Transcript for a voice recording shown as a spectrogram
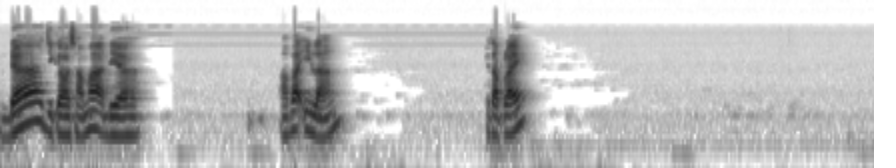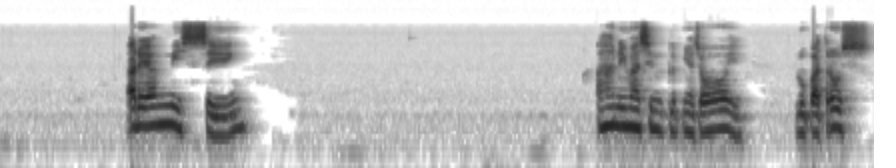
Udah, jika sama dia apa hilang. Kita play. Ada yang missing. Ah, animasi klipnya coy. Lupa terus.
